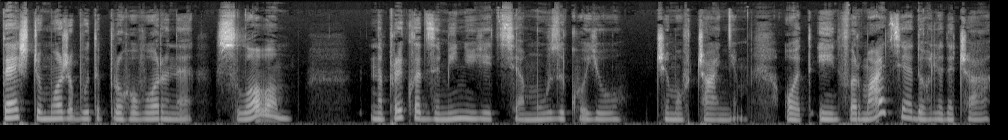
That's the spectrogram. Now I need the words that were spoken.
те, що може бути проговорене словом, наприклад, замінюється музикою чи мовчанням. От, І інформація до глядача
